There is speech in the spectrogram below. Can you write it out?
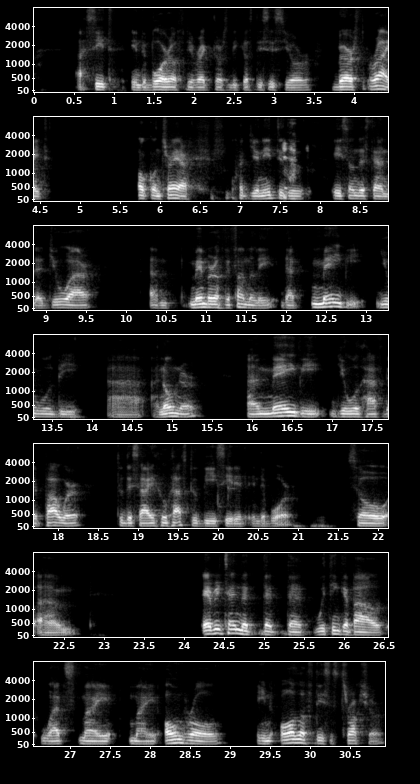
a seat in the board of directors because this is your birthright. Au contraire, what you need to yeah. do is understand that you are a member of the family, that maybe you will be uh, an owner, and maybe you will have the power to decide who has to be seated in the board. So um, every time that, that that we think about what's my my own role in all of this structure,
